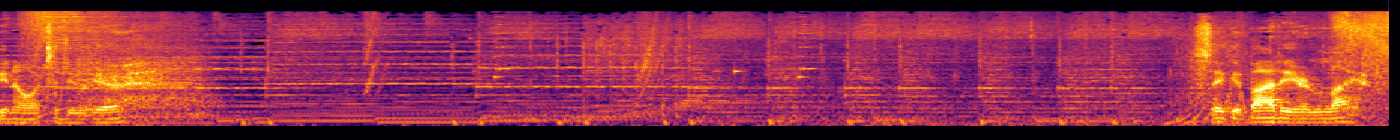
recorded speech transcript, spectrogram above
You know what to do here. Say goodbye to your life.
